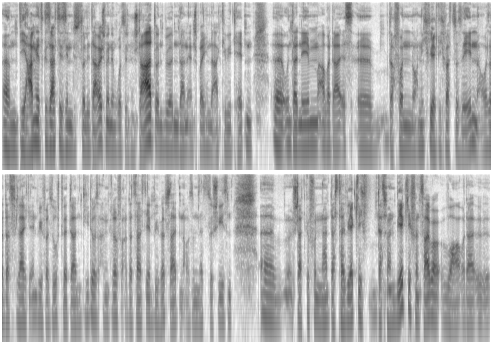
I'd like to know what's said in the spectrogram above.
Ähm, die haben jetzt gesagt, sie sind solidarisch mit dem russischen Staat und würden dann entsprechende Aktivitäten äh, unter Unternehmen, aber da ist äh, davon noch nicht wirklich was zu sehen, außer dass vielleicht irgendwie versucht wird, da ein DDoS-Angriff, das heißt irgendwie Webseiten aus dem Netz zu schießen, äh, stattgefunden hat, dass da wirklich, dass man wirklich von Cyberwar oder äh,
